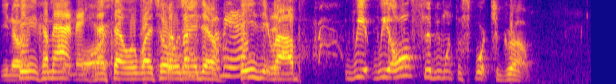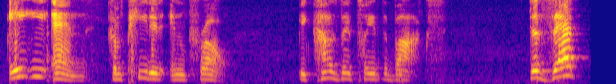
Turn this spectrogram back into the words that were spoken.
you know. You can come at so me. boring. That's how. That's what we're gonna do. let me ask Easy, this. Rob. We, we all said we want the sport to grow. AEN competed in pro because they played the box. Does that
